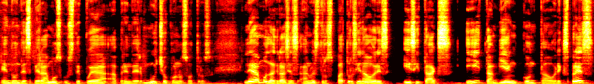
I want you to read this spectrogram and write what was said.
en donde esperamos usted pueda aprender mucho con nosotros. Le damos las gracias a nuestros patrocinadores Easy Tax y también Contador Express.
